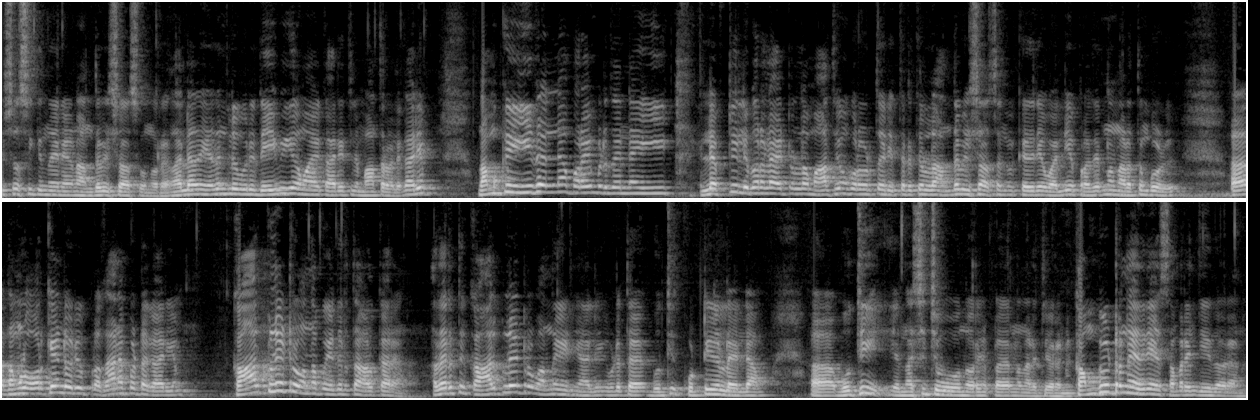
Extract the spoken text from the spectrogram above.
വിശ്വസിക്കുന്നതിനാണ് അന്ധവിശ്വാസം എന്ന് പറയുന്നത്. അല്ലാതെ ഏതെങ്കിലും ഒരു ദൈവികമായ കാര്യത്തിൽ മാത്രമല്ല. കാര്യം നമുക്ക് ഇതെല്ലാം പറയുമ്പോൾ തന്നെ ഈ ലെഫ്റ്റ് ലിബറലായിട്ടുള്ള മാധ്യമ പ്രവർത്തകർ ഇത്തരത്തിലുള്ള അന്ധവിശ്വാസങ്ങൾക്കെതിരെ വലിയ പ്രചരണം നടത്തുമ്പോൾ നമ്മൾ ഓർക്കേണ്ട ഒരു പ്രധാനപ്പെട്ട കാര്യം കാൽക്കുലേറ്റർ വന്നപ്പോൾ എതിർത്ത ആൾക്കാരാണ്. അതായത് കാൽക്കുലേറ്റർ വന്നു കഴിഞ്ഞാൽ ഇവിടുത്തെ ബുദ്ധി കുട്ടികളുടെ എല്ലാം ബുദ്ധി നശിച്ചു പോകുമെന്ന് പറഞ്ഞ് പ്രകടനം നടത്തിയവരാണ്. കമ്പ്യൂട്ടറിനെതിരെ സമരം ചെയ്തവരാണ്.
